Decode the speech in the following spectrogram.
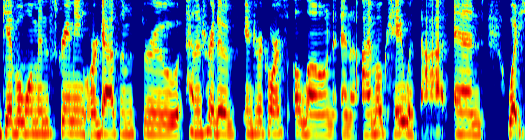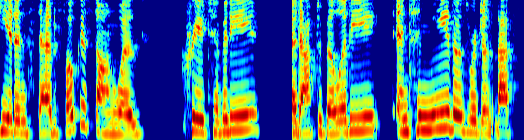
give a woman screaming orgasms through penetrative intercourse alone. And I'm okay with that. And what he had instead focused on was creativity, adaptability. And to me, those were just, that's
